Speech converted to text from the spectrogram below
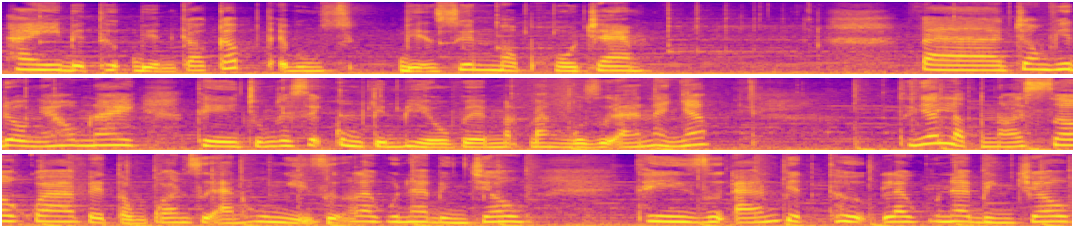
hay biệt thự biển cao cấp tại vùng biển xuyên mộc Hồ Tràm. Và trong video ngày hôm nay thì chúng ta sẽ cùng tìm hiểu về mặt bằng của dự án này nhé. Thứ nhất là nói sơ qua về tổng quan dự án khu nghỉ dưỡng Laguna Bình Châu thì dự án biệt thự Laguna Bình Châu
